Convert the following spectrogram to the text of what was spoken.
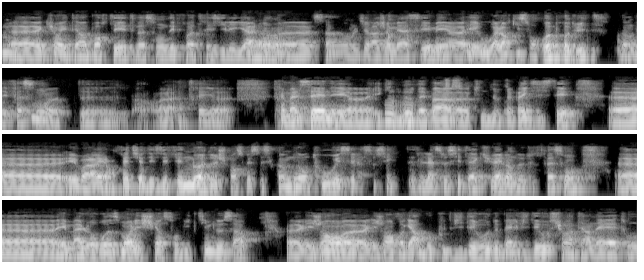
Mm. euh, qui ont été importées de façon des fois très illégale. Hein, euh, ça, on le dira jamais assez, mais euh, et ou alors qui sont reproduites dans des façons euh, de, ben, voilà très euh, très malsaines et, euh, et qui ne devraient pas euh, qui ne devraient pas exister. Euh, et voilà. Et en fait, il y a des effets de mode. Je pense que c'est comme dans tout, et c'est la société la société actuelle hein, de toute façon. Euh, et malheureusement, les chiens sont victimes de ça. Euh, les gens, euh, les gens regardent beaucoup de vidéos, de belles vidéos sur Internet. On,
